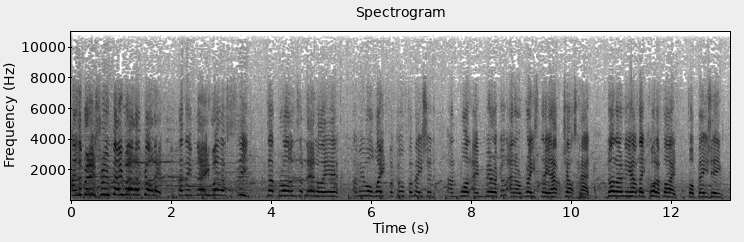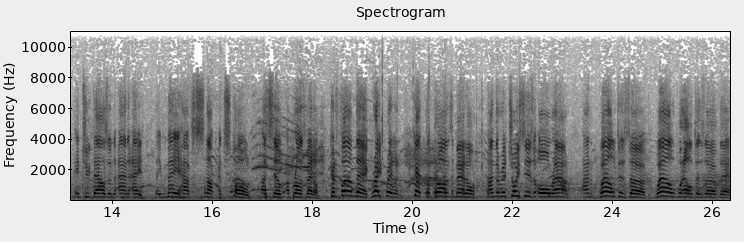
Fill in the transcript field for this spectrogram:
and the British crew may well have got it, and they may well have sneaked the bronze medal here, and we will wait for confirmation, and what a miracle and a race they have just had. Not only have they qualified for Beijing in 2008, they may have snuck and stole a silver, a bronze medal. Confirmed there, Great Britain get the bronze medal, and the rejoices all round and well deserved, well, well deserved there.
